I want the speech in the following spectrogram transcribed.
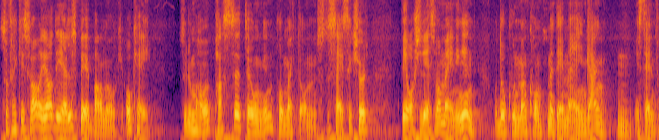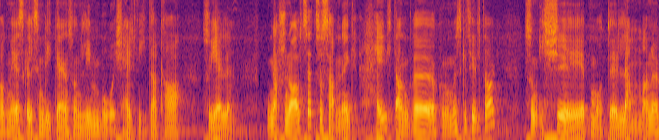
Så fikk jeg svar. Ja, det gjelder spedbarn òg. Ok. Så du må ha med passet til ungen på McDonald's. Det sier seg sjøl. Det var ikke det som var meningen. Og da kunne man kommet med det med en gang. Mm. Istedenfor at vi skal liksom ligge i en sånn limbo og ikke helt vite hva som gjelder. Nasjonalt sett så savner jeg helt andre økonomiske tiltak som ikke er på en måte lammende,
